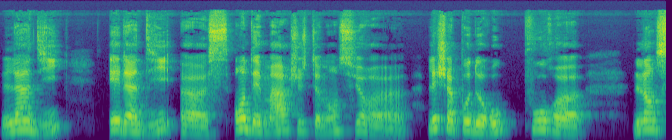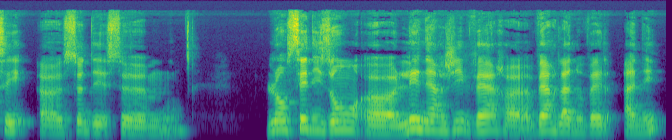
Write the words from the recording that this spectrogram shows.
lundi et lundi euh, on démarre justement sur les chapeaux de roue pour lancer ce, lancer disons l'énergie vers vers la nouvelle année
